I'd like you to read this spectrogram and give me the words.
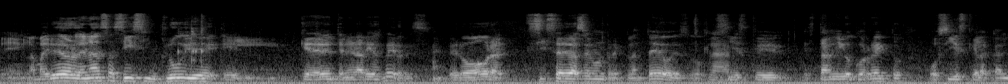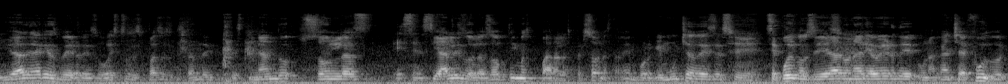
en la mayoría de ordenanzas sí se incluye el que deben tener áreas verdes, pero ahora sí se debe hacer un replanteo de eso, Claro. si es que están en lo correcto o si es que la calidad de áreas verdes o estos espacios que están de- destinando son las esenciales o las óptimas para las personas también, porque muchas veces Sí. se puede considerar Sí. un área verde una cancha de fútbol,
